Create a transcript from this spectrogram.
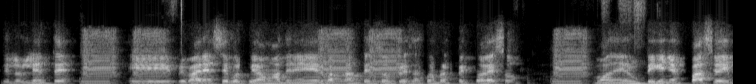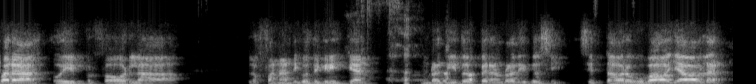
de los lentes. Eh, prepárense porque vamos a tener bastantes sorpresas con respecto a eso. Vamos a tener un pequeño espacio ahí para, oye, por favor, la, los fanáticos de Cristian, un ratito, espera un ratito, si, si está ahora ocupado ya va a hablar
